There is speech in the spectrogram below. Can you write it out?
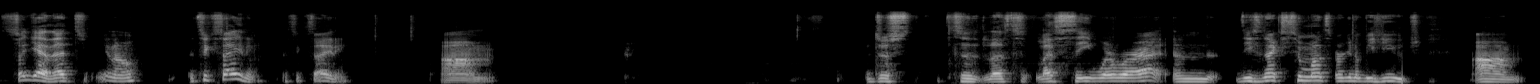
so yeah, that's you know, it's exciting. It's exciting. Um, just to let's let's see where we're at, and these next two months are gonna be huge. Um,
